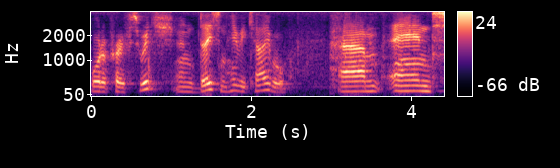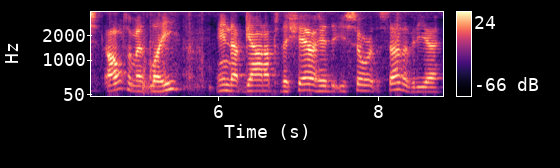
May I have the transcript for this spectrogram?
waterproof switch and decent heavy cable. Um, and ultimately end up going up to the shower head that you saw at the start of the video.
